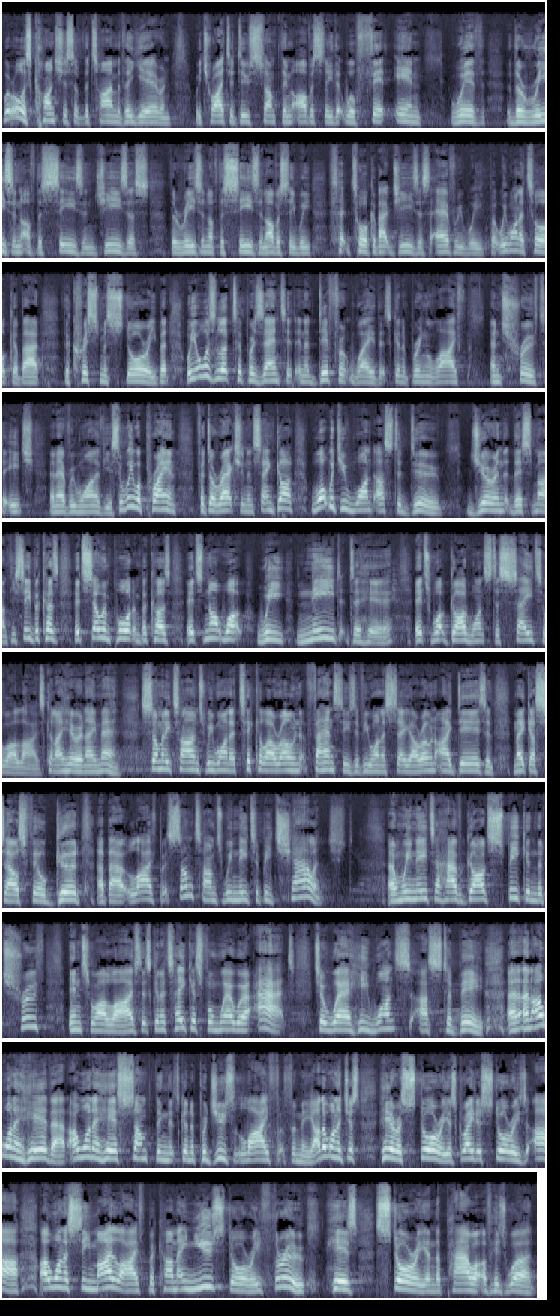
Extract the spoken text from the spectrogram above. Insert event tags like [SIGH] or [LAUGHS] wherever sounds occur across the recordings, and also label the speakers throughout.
Speaker 1: we're always conscious of the time of the year and we try to do something obviously that will fit in with the reason of the season, Jesus, the reason of the season. Obviously, we [LAUGHS] talk about Jesus every week, but we want to talk about the Christmas story. But we always look to present it in a different way that's going to bring life and truth to each and every one of you. So we were praying for direction and saying, God, what would you want us to do during this month? You see, because it's so important, because it's not what we need to hear, it's what God wants to say to our lives. Can I hear an amen? So many times we want to tickle our own fancies, if you want to say, our own ideas and make ourselves feel good about life, but sometimes we need to be challenged. And we need to have God speaking the truth into our lives that's going to take us from where we're at to where He wants us to be. And, and I want to hear that. I want to hear something that's going to produce life for me. I don't want to just hear a story, as great as stories are. I want to see my life become a new story through His story and the power of His Word.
